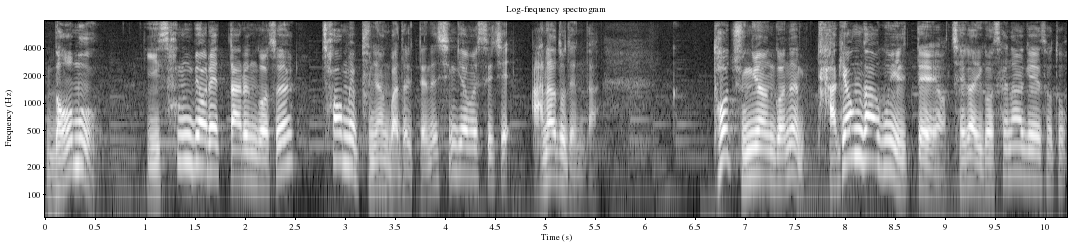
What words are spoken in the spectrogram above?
너무 이 성별에 따른 것을 처음에 분양받을 때는 신경을 쓰지 않아도 된다. 더 중요한 거는 다경 가구일 때예요. 제가 이거 새나개에서도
